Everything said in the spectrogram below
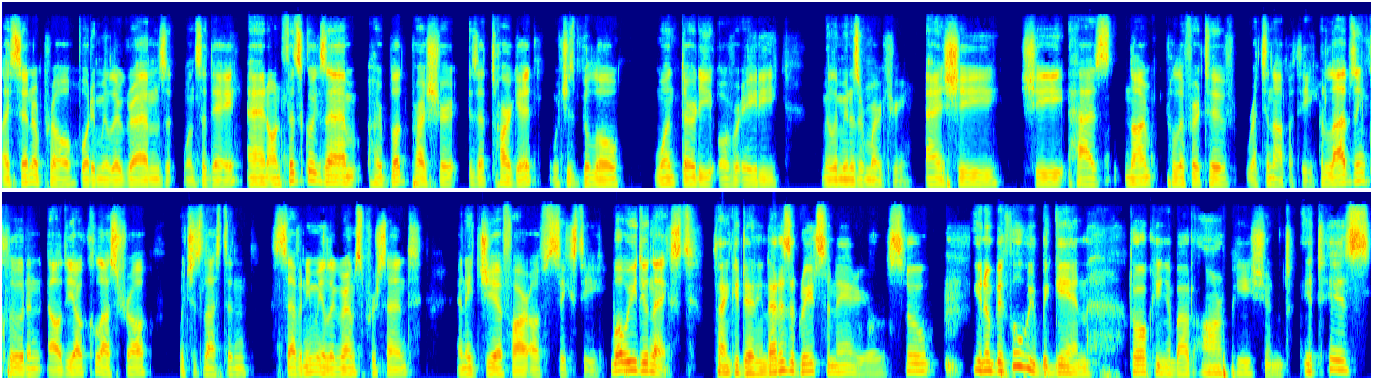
lisinopril, 40 milligrams once a day. And on physical exam, her blood pressure is at target, which is below 130 over 80 millimeters of mercury. And she she has non-proliferative retinopathy. Her labs include an LDL cholesterol, which is less than 70 milligrams percent, and a GFR of 60. What will you do next? Thank you, Danny. That is a great scenario. So, you know, before we begin talking about our patient, it is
